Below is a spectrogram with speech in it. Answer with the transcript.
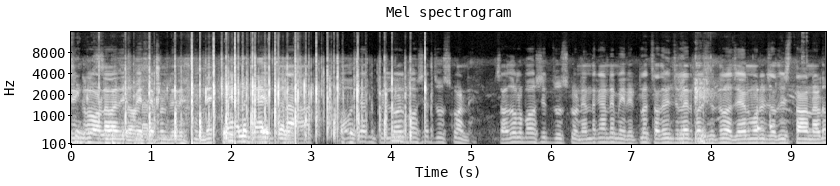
సింక్లో ఉండాలని చెప్పేసి చెప్పడం జరిగింది. ఏదైనా భవిష్యత్తు పిల్లల భవిష్యత్తు చూసుకోండి. చదువుల భవిష్యత్తు చూసుకోండి. ఎందుకంటే మీరు ఇట్లా చదివించలేని పరిస్థితుల్లో జగన్మోహన్ రెడ్డి చదివిస్తూ ఉన్నాడు.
